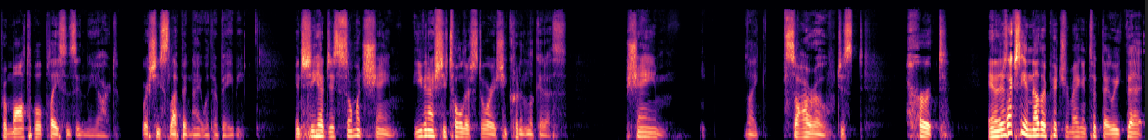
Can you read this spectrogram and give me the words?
from multiple places in the yard where she slept at night with her baby. And she had just so much shame. Even as she told her story, she couldn't look at us. shame, like sorrow, just hurt. And there's actually another picture Megan took that week that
